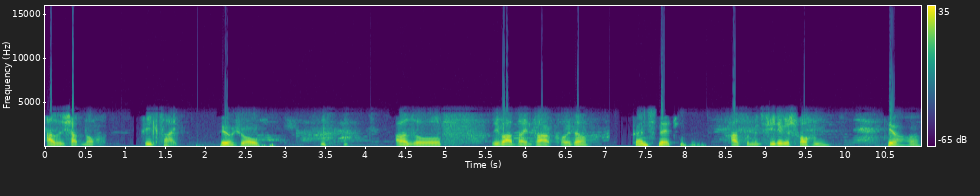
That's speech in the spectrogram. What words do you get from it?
Also ich habe noch viel Zeit. Ja, ich auch. Also, wie war dein Tag heute? Ganz nett. Hast du mit vielen gesprochen? Ja,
